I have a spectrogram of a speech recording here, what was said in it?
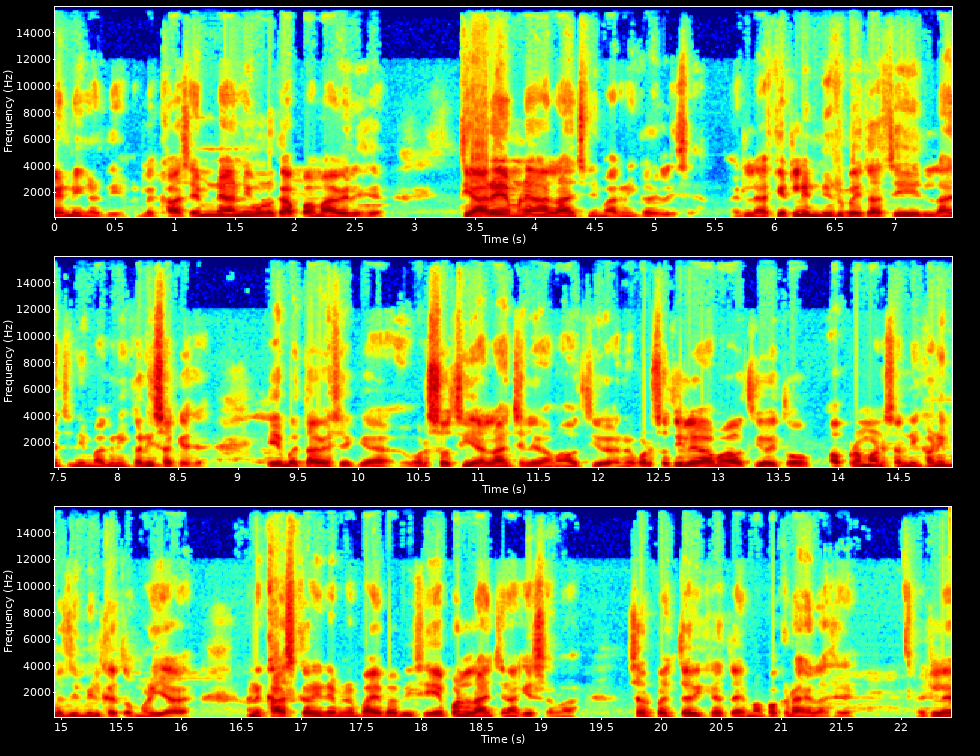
પેન્ડિંગ હતી. એટલે ખાસ એમને આ નિમણૂક આપવામાં આવેલી છે. ત્યારે એમણે આ લાંચની માગણી કરેલી છે. એટલે આ કેટલી નિર્ભયતાથી લાંચની માગણી કરી શકે છે. એ બતાવે છે કે વર્ષોથી આ લાંચ લેવામાં આવતી હોય અને વર્ષોથી લેવામાં આવતી હોય તો અપ્રમાણસરની ઘણી બધી મિલકતો મળી આવે. અને ખાસ કરીને એમને ભાઈ ભાભી છે એ પણ લાંચના કિસ્સામાં સરપંચ તરીકે હતા, એમાં પકડાયેલા છે. એટલે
